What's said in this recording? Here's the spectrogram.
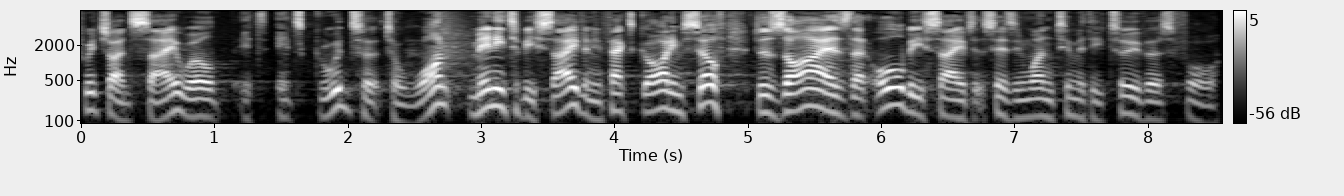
To which I'd say, well, it's, it's good to, to want many to be saved. And in fact, God Himself desires that all be saved, it says in 1 Timothy 2, verse 4.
